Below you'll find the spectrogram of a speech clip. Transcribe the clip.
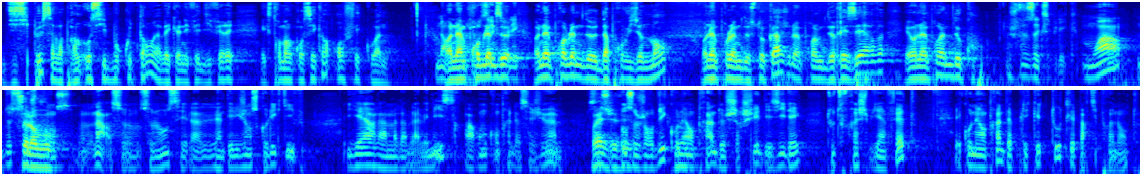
d'ici peu. Ça va prendre aussi beaucoup de temps avec un effet différé extrêmement conséquent. On fait quoi on, a un problème de, on a un problème d'approvisionnement, on a un problème de stockage, on a un problème de réserve et on a un problème de coût. Je vous explique. Moi, de ce selon que je vous. pense, non, selon c'est l'intelligence collective. Hier, la, Madame la ministre a rencontré la CGM. Ça suppose aujourd'hui qu'on est en train de chercher des idées toutes fraîches, bien faites, et qu'on est en train d'appliquer toutes les parties prenantes.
